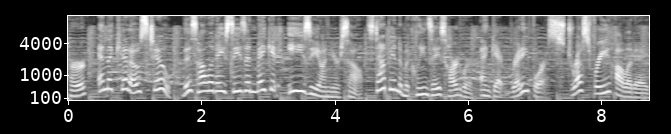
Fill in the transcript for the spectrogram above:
her, and the kiddos too. This holiday season, make it easy on yourself. Stop into McLean's Ace Hardware and get ready for a stress-free holiday.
